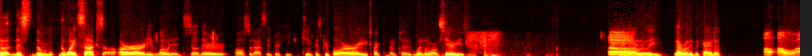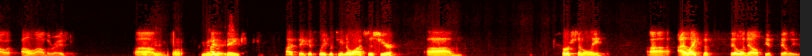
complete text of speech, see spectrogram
the this the the White Sox are already loaded, so they're also not a sleeper team because people are already expecting them to win the World Series. not um, really, not really, but kind of. I'll, I'll allow it. I'll allow the Rays. Um, okay, well, give me the I think I think a sleeper team to watch this year. Um, personally, uh, I like the Philadelphia Phillies.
